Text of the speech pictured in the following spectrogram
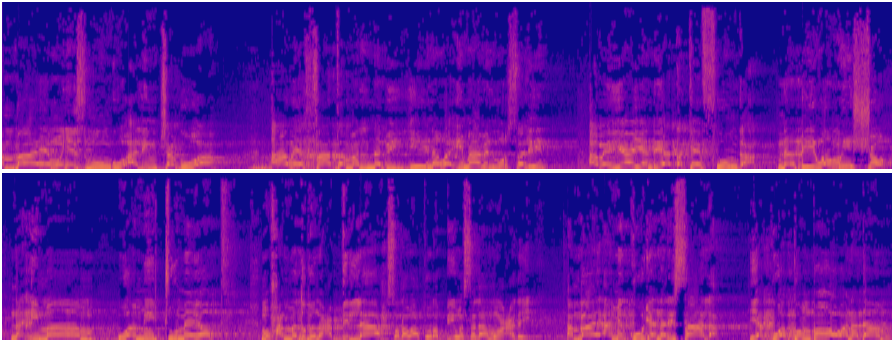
ambaye Mwenyezi Mungu alimchagua awe khatama lnabiyina wa imam lmursalin, awe yeye ndiye atakayefunga nabii wa mwisho na imam wa mitume yote. Muhammad bin Abdillah salawatu rabbi wasalamu alaihi, ambaye amekuja na risala ya kuwakomboa wanadamu.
